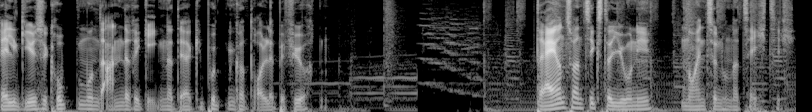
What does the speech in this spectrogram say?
religiöse Gruppen und andere Gegner der Geburtenkontrolle befürchten. 23. Juni 1960.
